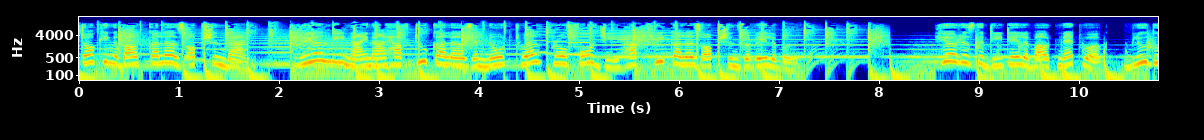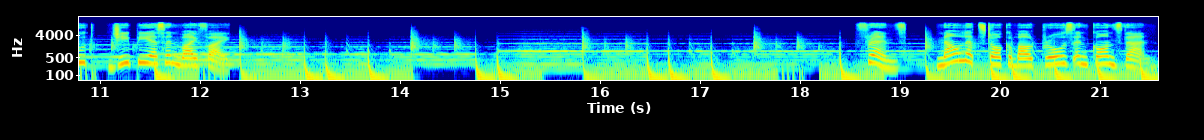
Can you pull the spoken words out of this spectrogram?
Talking about colors option then. Realme 9i have two colors and Note 12 Pro 4G have three colors options available. Here is the detail about network, Bluetooth, GPS and Wi-Fi. Friends, now let's talk about pros and cons then.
